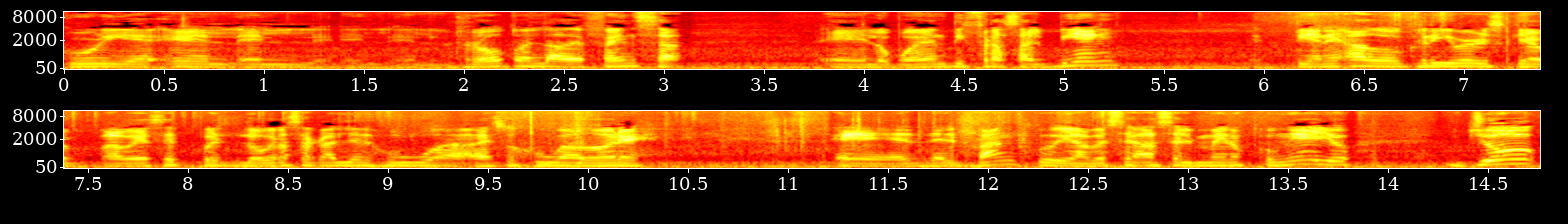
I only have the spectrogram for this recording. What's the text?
Curry es el, roto en la defensa, eh, lo pueden disfrazar bien. Tiene a Doc Rivers que a veces pues logra sacarle el jugo a esos jugadores eh, del banco y a veces hacer menos con ellos. Yo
